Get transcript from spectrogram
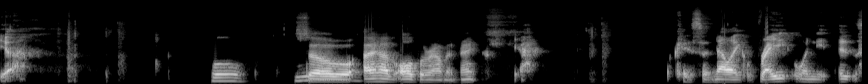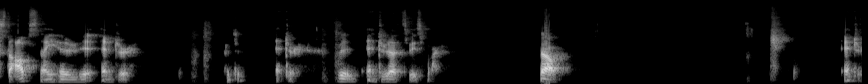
Yeah. Well, so I have all the ramen, right? Yeah. Okay, so now like right when it stops, now you hit enter. Enter. Enter. Enter that spacebar. Oh. Enter.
